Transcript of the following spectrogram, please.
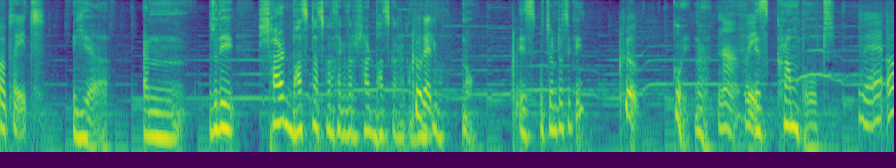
or plate yeah and যদি শার্ট ভাঁজ টাচ করে থাকে ধর শার্ট ভাঁজ করে কি নো ইজ উচ্চন্ত হচ্ছে কি? না। না is crumpled oh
